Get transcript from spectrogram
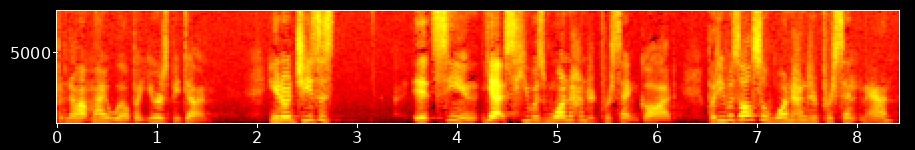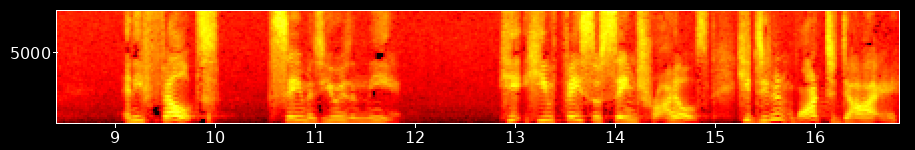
but not my will, but yours be done. You know, Jesus, it seems, yes, he was 100% God, but he was also 100% man. And he felt the same as you and me. He, he faced those same trials. He didn't want to die.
